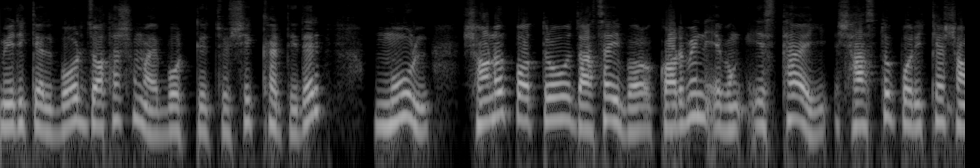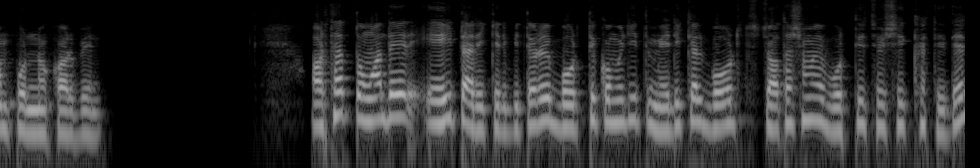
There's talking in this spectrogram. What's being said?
মেডিকেল বোর্ড যথাসময়ে ভর্তিচ্ছ শিক্ষার্থীদের মূল সনদপত্র যাচাই করবেন এবং স্থায়ী স্বাস্থ্য পরীক্ষা সম্পন্ন করবেন। অর্থাৎ তোমাদের এই তারিখের ভিতরে ভর্তি কমিটি মেডিকেল বোর্ড যথাসময়ে ভর্তি হচ্ছে শিক্ষার্থীদের।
